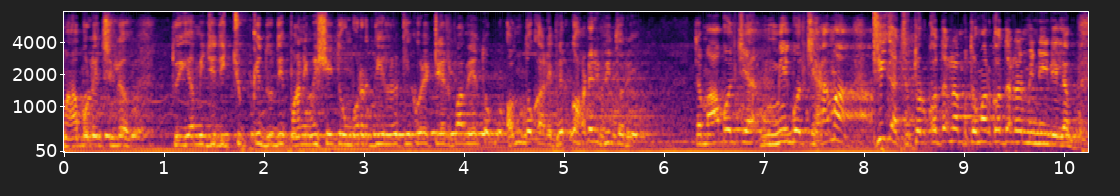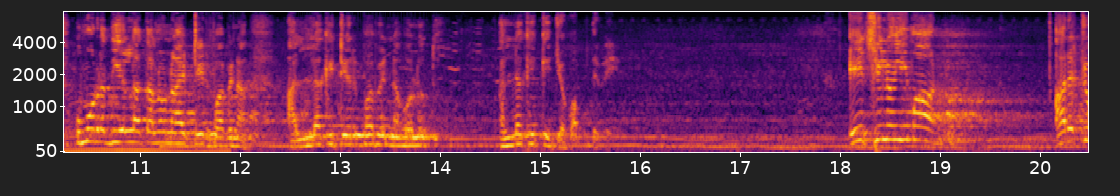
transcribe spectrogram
মা বলেছিল, তুই আমি যদি চুপকে দুধে পানি মিশিয়ে তো উমর দিয়ে কি করে টের পাবে? তো অন্ধকারে, ফের ঘরের ভিতরে। তো মা বলছে, মেয়ে বলছে হ্যাঁ মা, ঠিক আছে, তোর কথাটা, তোমার কথাটা আমি নিয়ে নিলাম। উমরা দিয়ে আল্লাহ তালো না টের পাবে না। আল্লাহ কি টের পাবেন না বলো তো? আল্লাহকে কে জবাব দেবে? এই ছিল ইমান আর একটু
